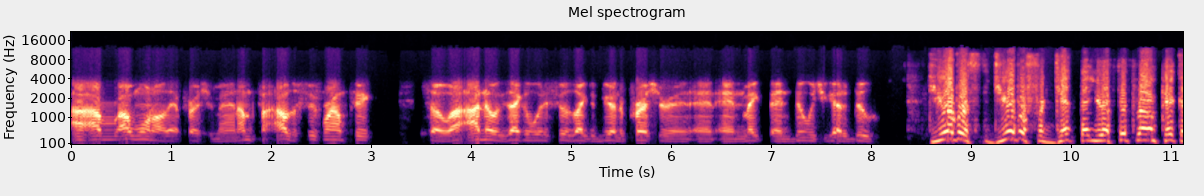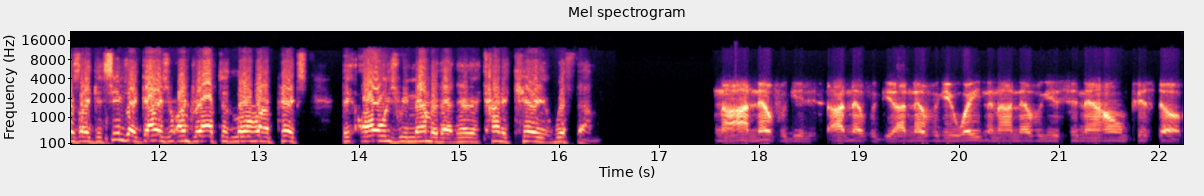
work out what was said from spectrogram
I, I, I want all that pressure, man. I'm I was a fifth round pick, so I, I know exactly what it feels like to be under pressure and and, and make and do what you got to do. Do you ever do you ever forget that you're a fifth round pick? Because like it seems like guys who are undrafted, low round picks, they always remember that and they kind of carry it with them. No, I never forget it. I never forget. I never forget waiting, and I never get sitting at home pissed off.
